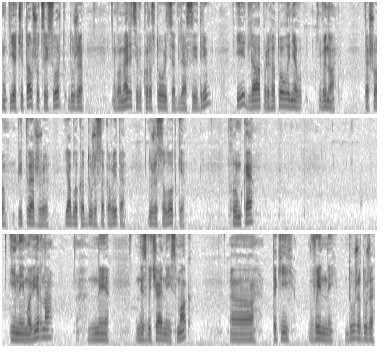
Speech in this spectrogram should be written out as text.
От я читав, що цей сорт дуже в Америці використовується для сидрів і для приготовлення вина. Так що підтверджую, яблуко дуже соковите, дуже солодке, хрумке і неймовірно, не, незвичайний смак. Е, такий винний, дуже-дуже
